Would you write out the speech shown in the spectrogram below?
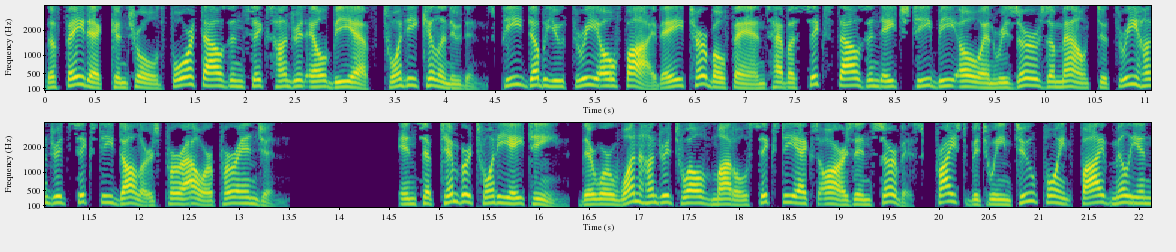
The FADEC controlled 4600 lbf 20 kilonewtons PW305A turbofans have a 6000 HTBO and reserves amount to $360 per hour per engine. In September 2018, there were 112 Model 60XRs in service, priced between $2.5 million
